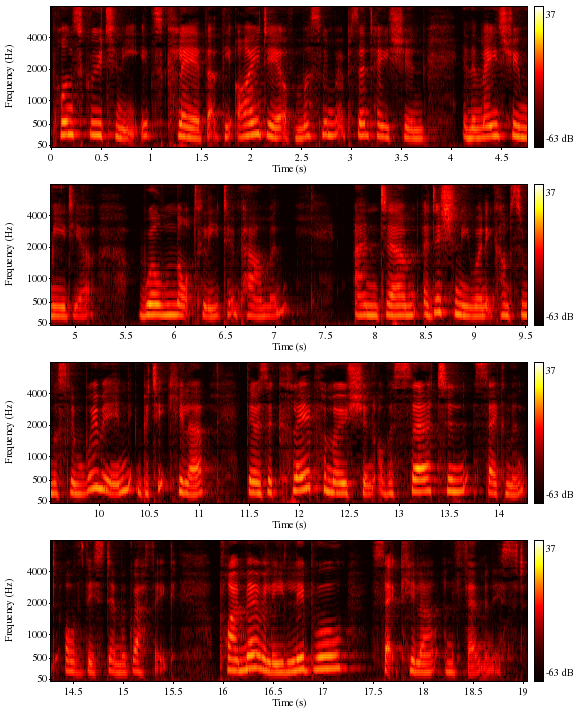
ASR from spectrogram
upon scrutiny, it's clear that the idea of Muslim representation in the mainstream media will not lead to empowerment. And um, additionally, when it comes to Muslim women in particular, there is a clear promotion of a certain segment of this demographic, primarily liberal, secular, and feminist,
